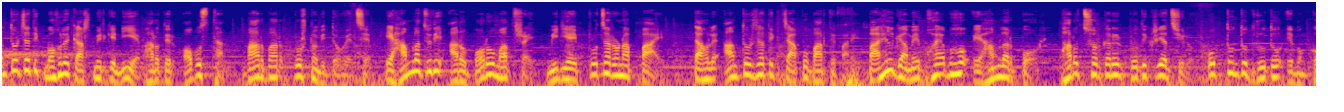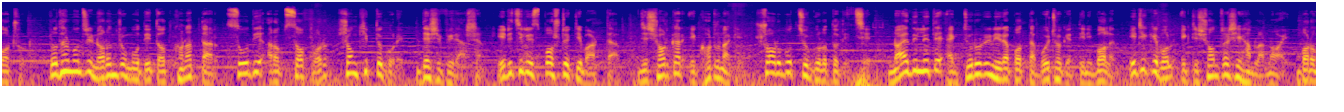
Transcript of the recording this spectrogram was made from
আন্তর্জাতিক মহলে কাশ্মীরকে নিয়ে ভারতের অবস্থান বারবার প্রশ্নবিদ্ধ হয়েছে। এ হামলা যদি আরও বড় মাত্রায় মিডিয়ায় প্রচারণা পায় তাহলে আন্তর্জাতিক চাপও বাড়তে পারে। পাহেলগামে ভয়াবহ এ হামলার পর ভারত সরকারের প্রতিক্রিয়া ছিল অত্যন্ত দ্রুত এবং কঠোর। প্রধানমন্ত্রী নরেন্দ্র মোদী তৎক্ষণাৎ তার সৌদি আরব সফর সংক্ষিপ্ত করে দেশে ফিরে আসেন। এটি ছিল স্পষ্ট একটি বার্তা যে সরকার এ ঘটনাকে সর্বোচ্চ গুরুত্ব দিচ্ছে। নয়াদিল্লিতে এক জরুরি নিরাপত্তা বৈঠকে তিনি বলেন, এটি কেবল একটি সন্ত্রাসী হামলা নয়, বরং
